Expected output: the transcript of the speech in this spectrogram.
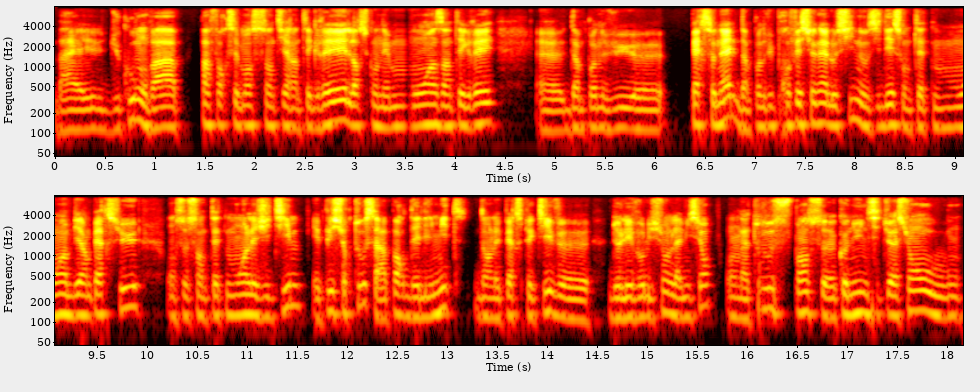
bah, du coup, on va pas forcément se sentir intégré. Lorsqu'on est moins intégré euh, d'un point de vue personnel, d'un point de vue professionnel aussi, nos idées sont peut-être moins bien perçues, on se sent peut-être moins légitime, et puis surtout, ça apporte des limites dans les perspectives de l'évolution de la mission. On a tous, je pense, connu une situation où,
